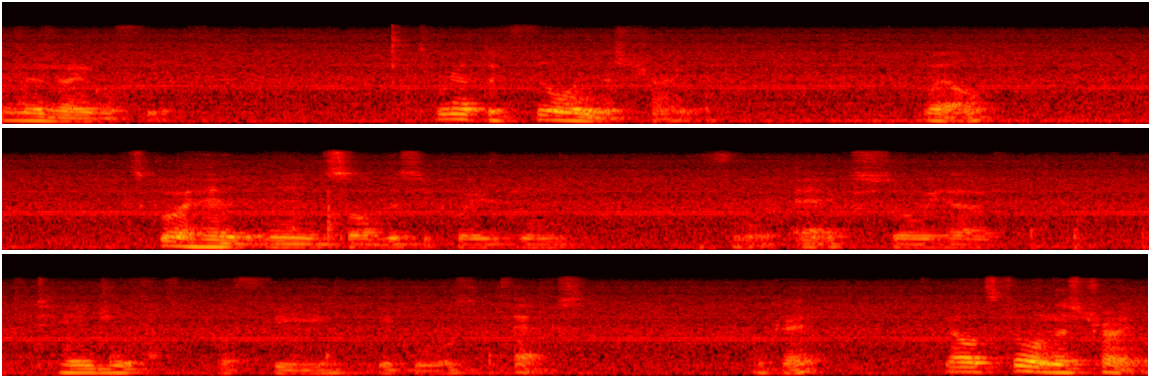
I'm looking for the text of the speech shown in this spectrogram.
And there's angle phi. So we're going to have to fill in this triangle. Well, let's go ahead and solve this equation for x. So we have tangent of phi equals x. Okay, now let's fill in this triangle.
